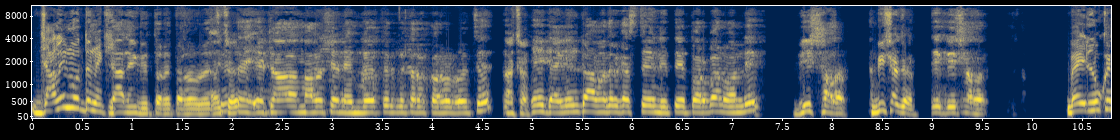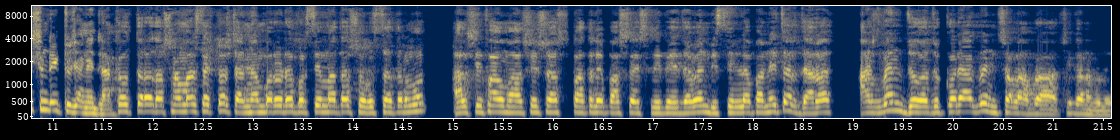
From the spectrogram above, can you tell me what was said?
জালির মধ্যে নাকি? জালির ভিতরে করা রয়েছে। আচ্ছা। এটা মালয়েশিয়ান এমডিএফ এর ভিতরে করা রয়েছে। আচ্ছা। এই ডাইনিংটা আমাদের কাছ থেকে নিতে পারবেন অনলি বিশ হাজার। বিশ হাজার? এই বিশ হাজার। ভাই লোকেশনটা একটু জানিয়ে দেন। ঢাকা উত্তরা দশ নম্বর সেক্টর চার নম্বর রোডে পশ্চিম মাথা সবুজ সাতার মোড়। আলশিফা ও মাহশিস হাসপাতালে পাঁচটা স্লিপ যাবেন। বিসমিল্লা ফার্নিচার যারা আসবেন যোগাযোগ করে আসবেন ইনশাল্লাহ আমরা ঠিকানা বলে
